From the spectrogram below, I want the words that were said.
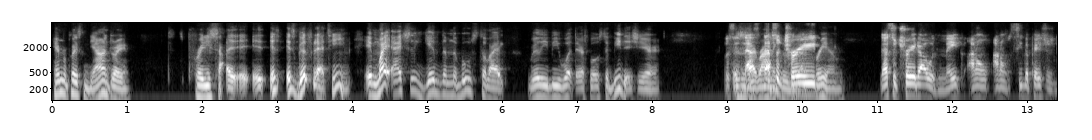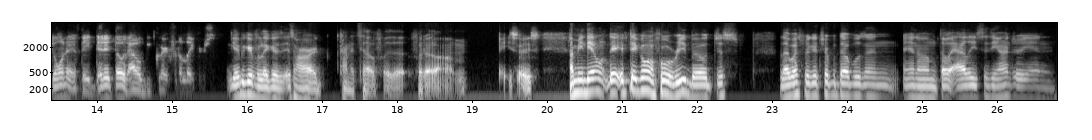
him replacing DeAndre, it's pretty solid. It, it, it's good for that team. It might actually give them the boost to like really be what they're supposed to be this year. Listen, that's, that's a trade. That's a trade I would make. I don't I don't see the Pacers doing it. If they did it though, that would be great for the Lakers. Yeah, it'd be great for Lakers. It's hard kind of tell for the for the um Pacers. I mean, they don't. They, if they're going full rebuild, just let Westbrook get triple doubles and and um throw alleys to DeAndre, and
